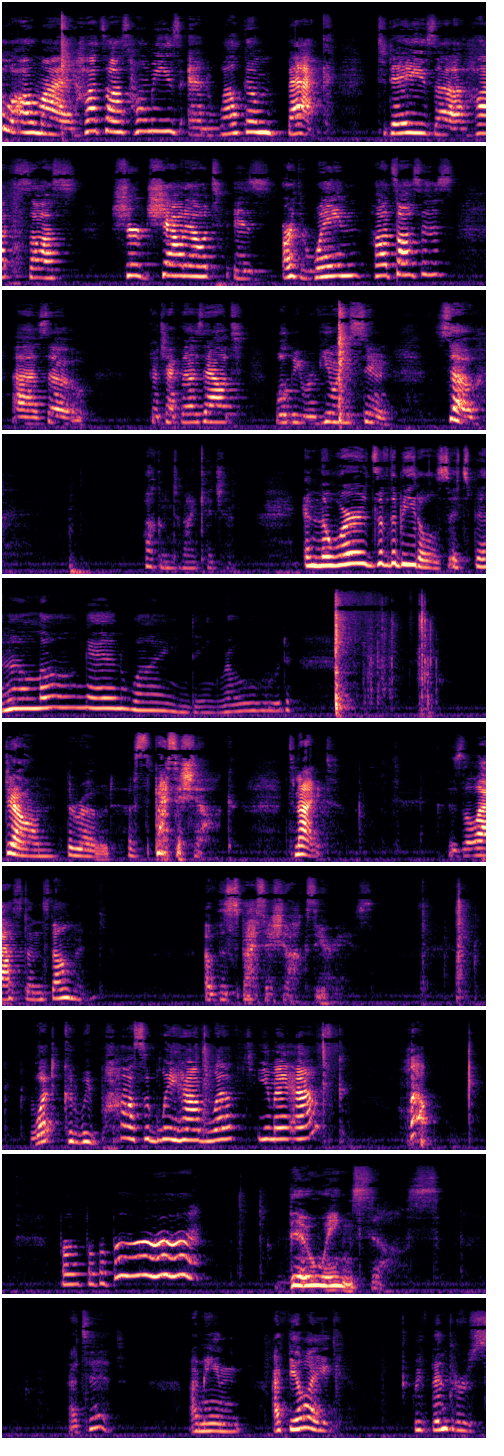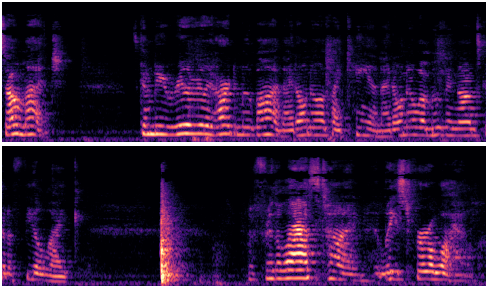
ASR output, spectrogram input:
All my hot sauce homies, and welcome back. Today's uh, hot sauce shirt shout out is Arthur Wayne hot sauces. Uh, so go check those out. We'll be reviewing soon. So, welcome to my kitchen. In the words of the Beatles, it's been a long and winding road down the road of Spicy Shark. Tonight is the last installment of the Spicy Shark series. What could we possibly have left, you may ask? Well, burr, burr, burr, the wing sauce. That's it. I mean, I feel like we've been through so much. It's going to be really, really hard to move on. I don't know if I can. I don't know what moving on is going to feel like. But for the last time, at least for a while,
